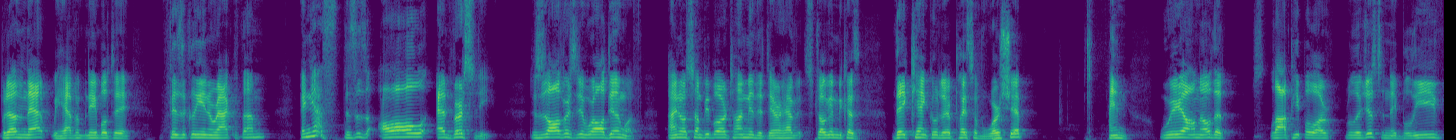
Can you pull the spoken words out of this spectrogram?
But other than that, we haven't been able to physically interact with them. And yes, this is all adversity. This is all adversity we're all dealing with. I know some people are telling me that they're having struggling because they can't go to their place of worship. And we all know that a lot of people are religious and they believe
